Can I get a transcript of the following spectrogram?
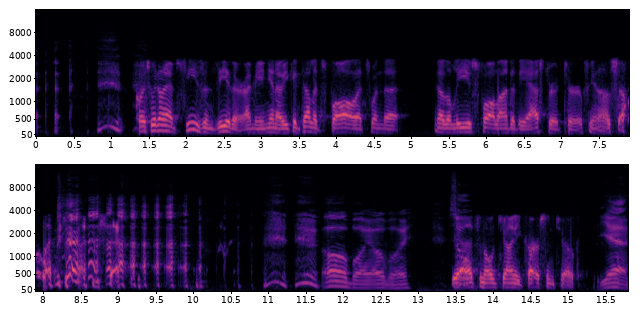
of course, we don't have seasons either. I mean, you know, you can tell it's fall. That's when the you know the leaves fall onto the astroturf. You know, so oh boy, oh boy. So yeah, that's an old Johnny Carson joke. Yeah.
